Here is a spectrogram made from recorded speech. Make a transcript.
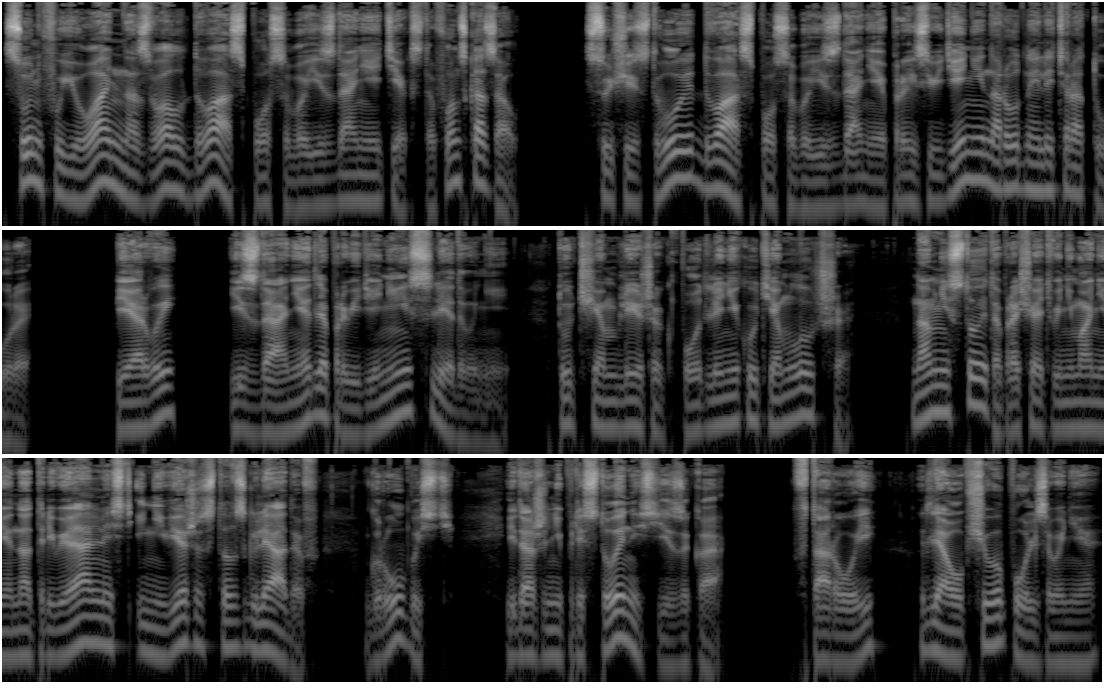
Сунь Фуюань назвал два способа издания текстов. Он сказал, существует два способа издания произведений народной литературы. Первый – издание для проведения исследований. Тут чем ближе к подлиннику, тем лучше. Нам не стоит обращать внимание на тривиальность и невежество взглядов, грубость и даже непристойность языка. Второй – для общего пользования.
